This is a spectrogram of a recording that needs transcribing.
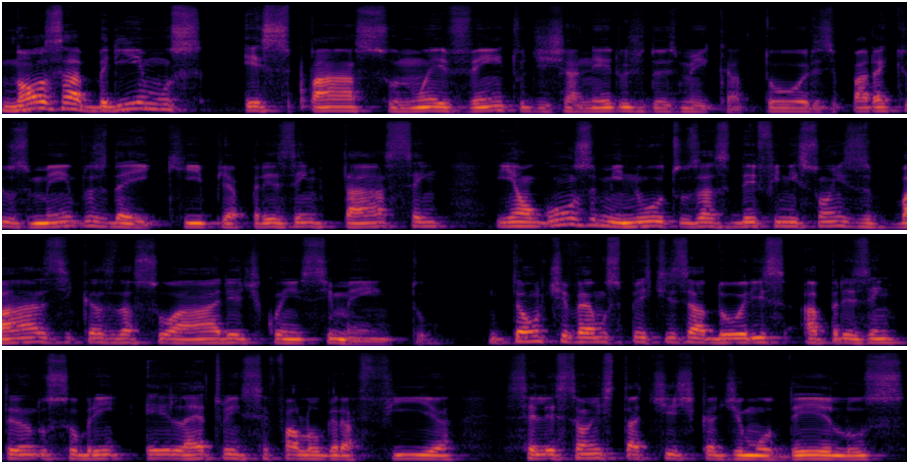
Nós abrimos espaço no evento de janeiro de 2014 para que os membros da equipe apresentassem em alguns minutos as definições básicas da sua área de conhecimento. Então, tivemos pesquisadores apresentando sobre eletroencefalografia, seleção estatística de modelos,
